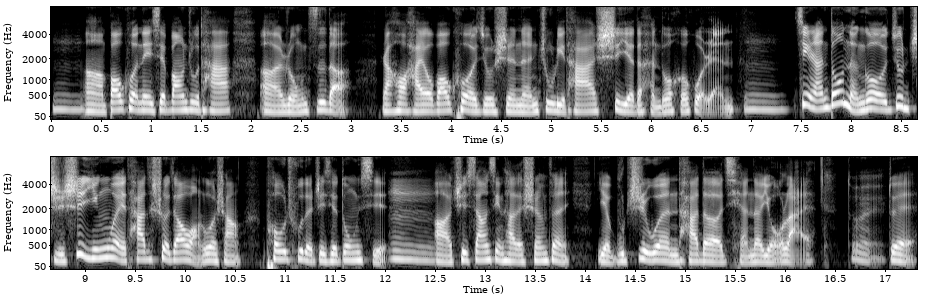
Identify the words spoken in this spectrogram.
嗯。嗯，包括那些帮助他呃融资的。然后还有包括就是能助力他事业的很多合伙人，嗯，竟然都能够就只是因为他的社交网络上抛出的这些东西，嗯啊，去相信他的身份，也不质问他的钱的由来。对对，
